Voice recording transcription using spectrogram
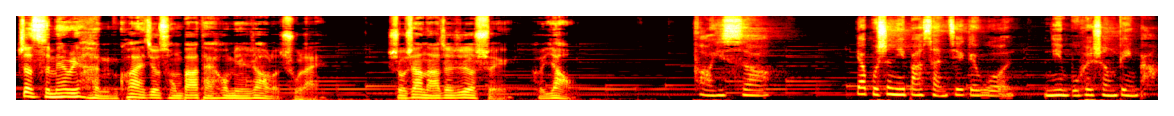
这次 Mary 很快就从吧台后面绕了出来，手上拿着热水和药。不好意思啊，要不是你把伞借给我，你也不会生病吧？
